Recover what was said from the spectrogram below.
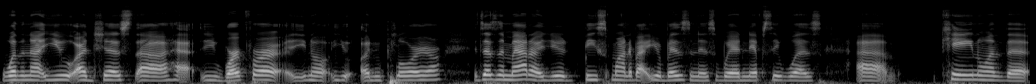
whether or not you are just, uh, ha- you work for, you know, you an employer. It doesn't matter. You be smart about your business, where Nipsey was um, keen on the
